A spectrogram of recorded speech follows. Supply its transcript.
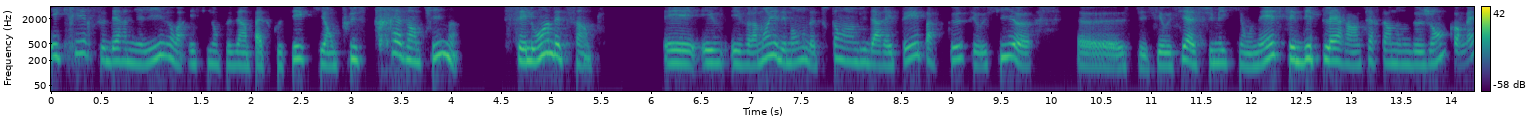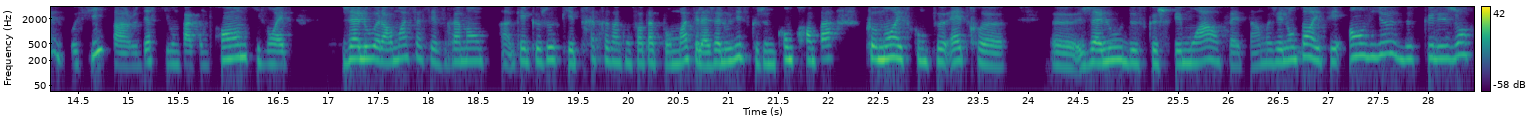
écrire ce dernier livre, et si l'on faisait un pas de côté, qui est en plus très intime, c'est loin d'être simple. Et, vraiment, il y a des moments où on a tout le temps envie d'arrêter parce que c'est aussi, euh, euh, aussi assumer qui on est, c'est déplaire à un certain nombre de gens quand même aussi, enfin, je veux dire, qui vont pas comprendre, qui vont être Jaloux. Alors moi, ça, c'est vraiment quelque chose qui est très, très inconfortable pour moi. C'est la jalousie parce que je ne comprends pas comment est-ce qu'on peut être euh, euh, jaloux de ce que je fais moi, en fait. Hein. Moi, j'ai longtemps été envieuse de ce que les gens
